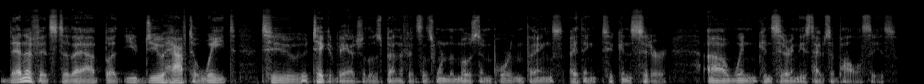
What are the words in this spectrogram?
benefits to that, but you do have to wait to take advantage of those benefits. That's one of the most important things I think to consider uh, when considering these types of policies.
